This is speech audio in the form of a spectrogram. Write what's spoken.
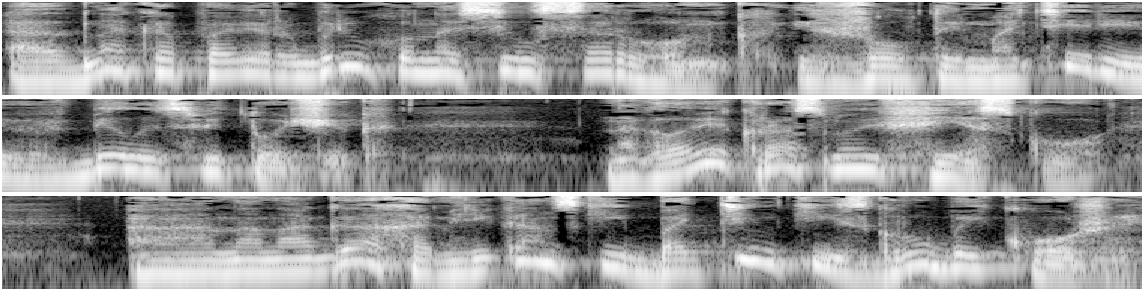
однако поверх брюха носил саронг из желтой материи в белый цветочек, на голове красную феску, а на ногах американские ботинки из грубой кожи.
